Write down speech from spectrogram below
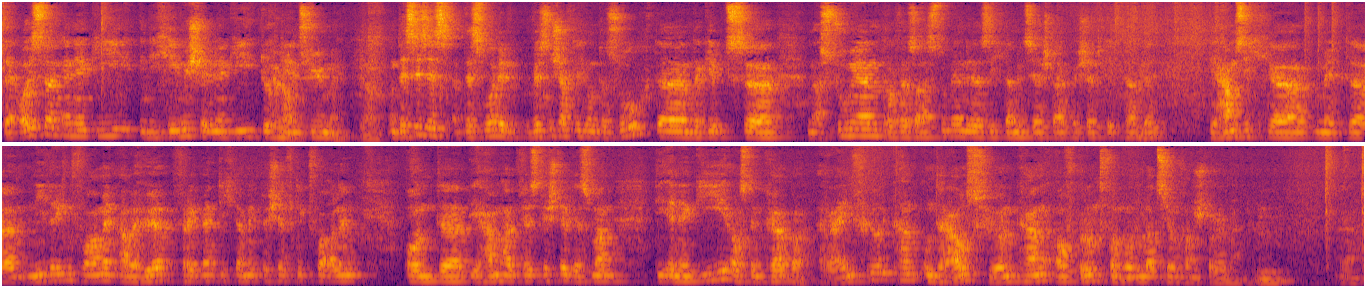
der äußeren Energie in die chemische Energie durch genau. die Enzyme. Ja. Und das ist es, das wurde wissenschaftlich untersucht. Ähm, da gibt es äh, einen Astumian, Professor Astumian, der sich damit sehr stark beschäftigt hatte. Die haben sich äh, mit äh, niedrigen Formen, aber höherfrequentig damit beschäftigt vor allem. Und die haben halt festgestellt, dass man die Energie aus dem Körper reinführen kann und rausführen kann aufgrund von Modulation von Strömen. Mhm. Ja.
